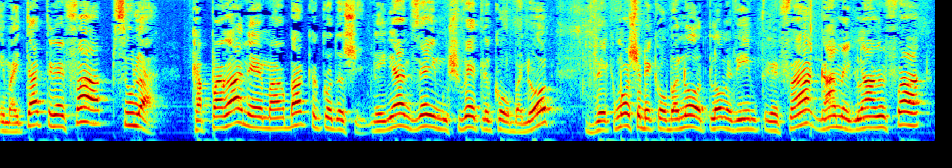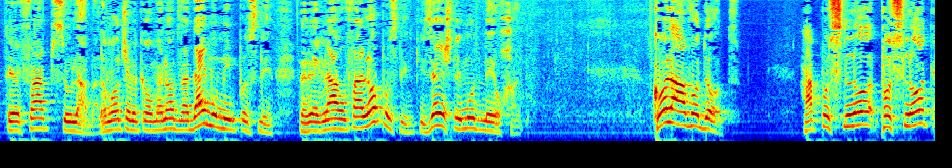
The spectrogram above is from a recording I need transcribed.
אם הייתה טרפה, פסולה. כפרה נאמר בה כקודשים. לעניין זה היא מושווית לקורבנות, וכמו שבקורבנות לא מביאים טרפה, גם עגלה ערופה, טרפה פסולה בה. למרות שבקורבנות ודאי מומים פוסלים, ובעגלה ערופה לא פוסלים, כי זה יש לימוד מיוחד. כל העבודות הפוסלות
